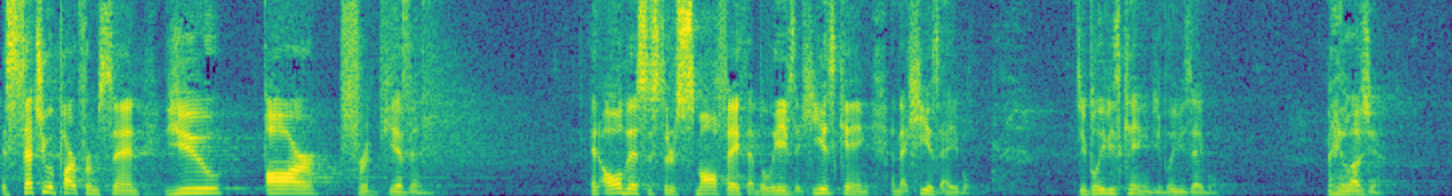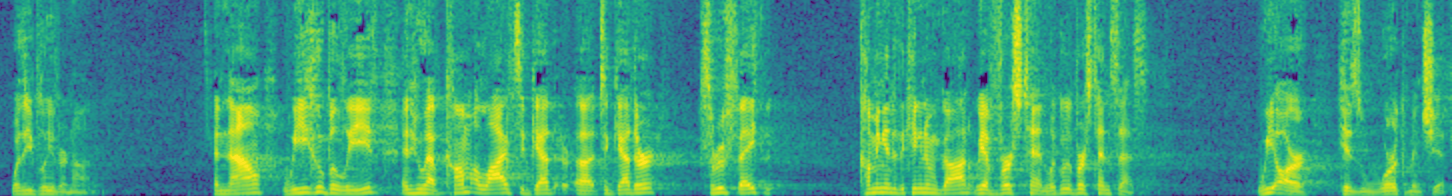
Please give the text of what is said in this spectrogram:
It set you apart from sin. You are forgiven. And all this is through small faith that believes that He is King and that He is able. Do you believe He's King? Do you believe He's able? Man, He loves you, whether you believe it or not. And now, we who believe and who have come alive together, uh, together through faith, coming into the kingdom of God, we have verse 10. Look what verse 10 says. We are his workmanship,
